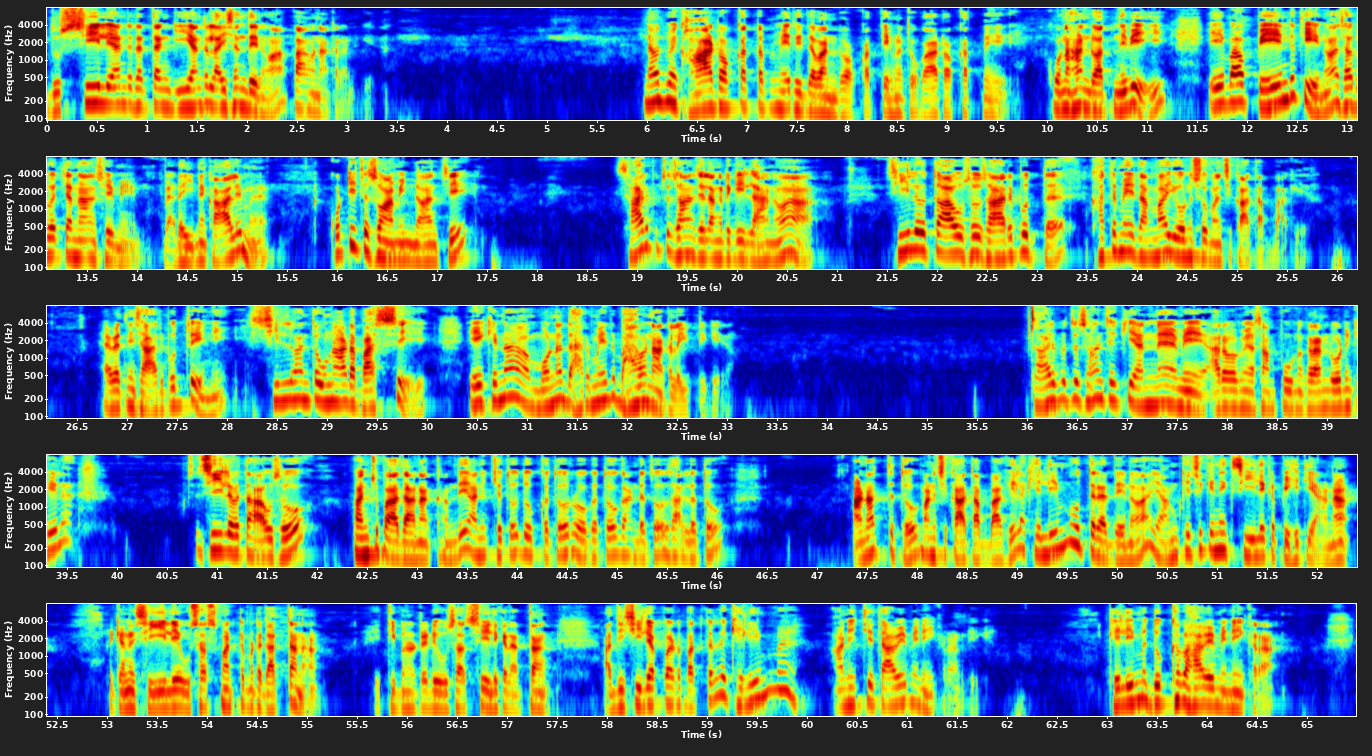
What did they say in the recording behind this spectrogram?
දුස්සීලයන්ට නැත්නම් ගියන්ට ලයිසන් දෙනවා භාවනා කරන්න කියලා. නමුත් මේ කාටවත් අපි මේ රිදවන්නවක්වත් එහෙම නැතුව කාටවත් මේ කොනහඬවත් නෙවෙයි ඒ බව පේන්න තියෙනවා සරුවචනාංශයේ මේ වැඩ ඉන කාලෙම කොටිත ස්වාමීන් වහන්සේ සාරිපුත්‍ර සාංශ ළඟට ගිහිල්ලා අහනවා සීලවත ආවුසෝ සාරිපුත්ත කතමේ ධම්මා යෝනිසෝ මනසිකාතබ්බා කියලා. එවත්නි සාරිපුත්‍රේනි සිල්වන්ත වුණාට පස්සේ ඒකේන මොන ධර්මයේද භාවනා කළ යුත්තේ කියලා. සාරිපුත්‍ර සාංශ කියන්නේ මේ අරව මේ සම්පූර්ණ කරන්න ඕනේ කියලා සීලවත ආවුසෝ පංච උපාදානස්කන්ධේ අනිච්චතෝ දුක්ඛතෝ රෝගතෝ ගණ්ඩතෝ සල්ලතෝ අනත්තතෝ මනසිකාතබ්බා කියලා කෙලින්ම උත්තරයක් දෙනවා. යම් කිසි කෙනෙක් සීලෙක පිළිහිටියා නම් ඒ කියන්නේ සීලයේ උසස් මට්ටමට ගත්තා නම් ඉතිබනටදී උසස් සීලක නැත්තම් අදි සීලයක් වඩටපත් කරද කෙලින්ම අනිත්‍යතාවය මෙනෙහි කරන්නයි කෙලින්ම දුක්ඛ භාවය මෙනෙහි කරා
